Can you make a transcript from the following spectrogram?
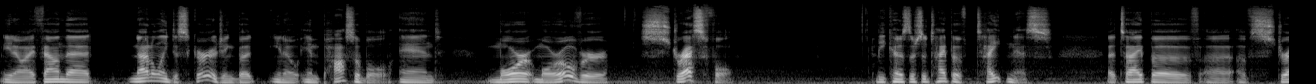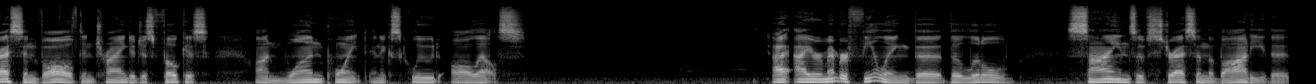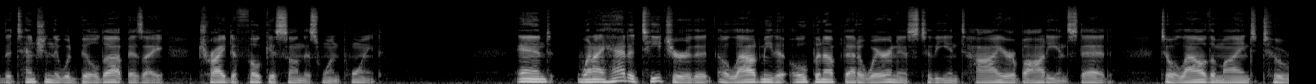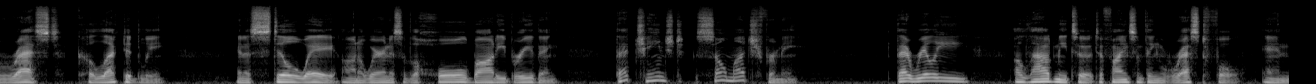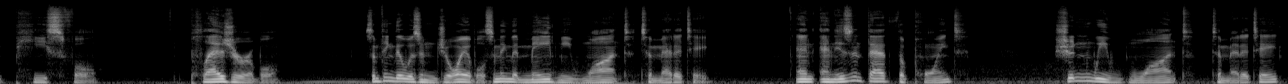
you know, I found that not only discouraging, but, you know, impossible and more, moreover, stressful because there's a type of tightness, a type of, uh, of stress involved in trying to just focus on one point and exclude all else. I, I remember feeling the the little signs of stress in the body, the, the tension that would build up as I tried to focus on this one point. And when I had a teacher that allowed me to open up that awareness to the entire body instead, to allow the mind to rest collectedly in a still way on awareness of the whole body breathing, that changed so much for me. That really allowed me to, to find something restful and peaceful, pleasurable, something that was enjoyable, something that made me want to meditate. And and isn't that the point? Shouldn't we want to meditate?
